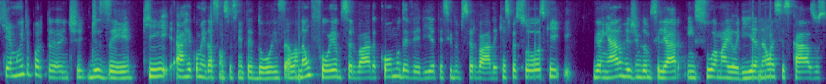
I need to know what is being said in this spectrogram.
Que é muito importante dizer que a recomendação 62 ela não foi observada como deveria ter sido observada, que as pessoas que ganharam regime domiciliar, em sua maioria, não esses casos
